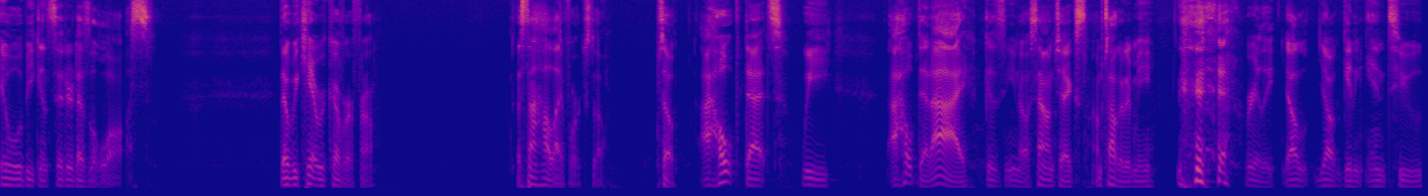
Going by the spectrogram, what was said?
It will be considered as a loss that we can't recover from. That's not how life works, though. So I hope that we, I hope that I, because you know, sound checks. I'm talking to me, really. Y'all, y'all getting into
